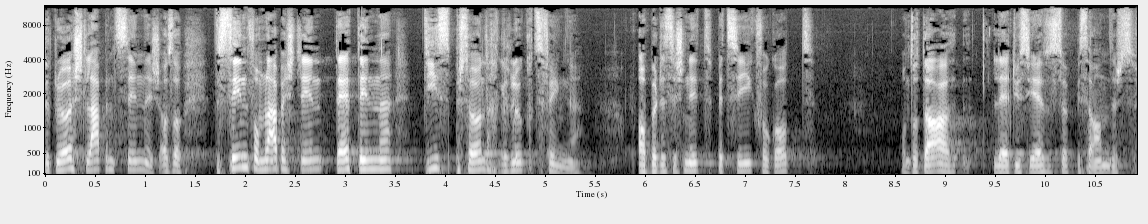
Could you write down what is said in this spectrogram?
der grösste Lebenssinn ist. Also, der Sinn vom Leben ist drin, dort drinnen, dein persönliches Glück zu finden. Aber das ist nicht die Beziehung von Gott. Und auch da lehrt uns Jesus etwas anderes.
